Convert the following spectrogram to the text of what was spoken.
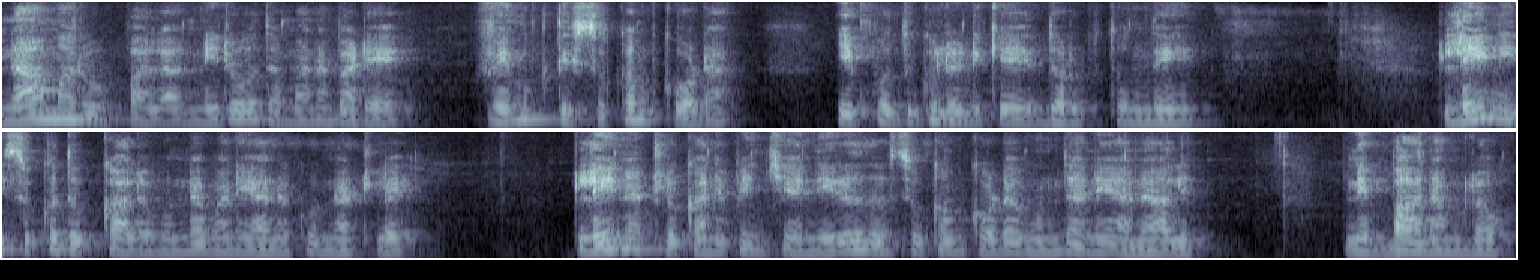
నామరూపాల నిరోధమనబడే విముక్తి సుఖం కూడా ఈ పొద్దుగులునికే దొరుకుతుంది. లేని సుఖదుఖాలు ఉన్నవని అనుకున్నట్లే లేనట్లు కనిపించే నిరోధ సుఖం కూడా ఉందని అనాలి. నిబ్బానంలో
